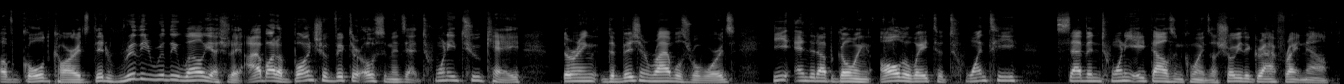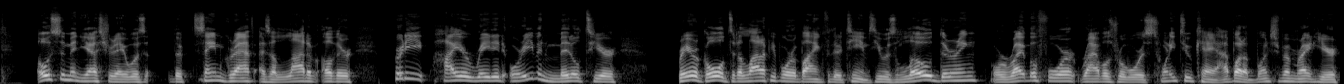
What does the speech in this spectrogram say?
of gold cards did really, really well yesterday. I bought a bunch of Victor Osimhen's at 22K during Division Rivals rewards. He ended up going all the way to 27, 28,000 coins. I'll show you the graph right now. Osimhen yesterday was the same graph as a lot of other pretty higher rated or even middle tier rare golds that a lot of people were buying for their teams. He was low during or right before Rivals Rewards 22K. I bought a bunch of them right here.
